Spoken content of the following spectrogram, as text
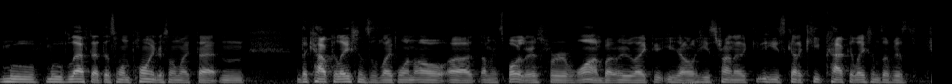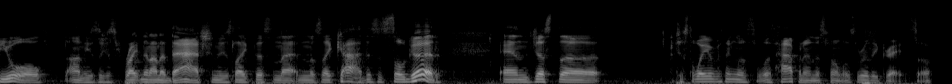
move move left at this one point or something like that. And the calculations is like when oh uh, I mean spoilers for one, but maybe like you know he's trying to he's got to keep calculations of his fuel on he's just writing it on a dash and he's like this and that. And it's like God this is so good, and just the just the way everything was was happening in this film was really great. So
